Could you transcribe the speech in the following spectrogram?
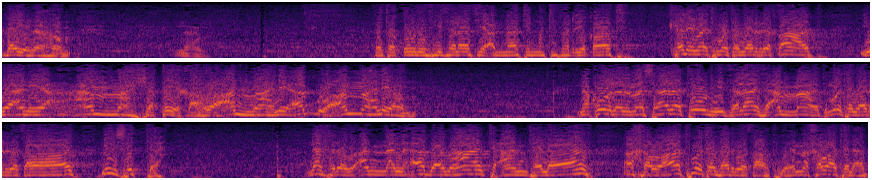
بينهم. نعم. فتقول في ثلاث عمات متفرقات. كلمة متفرقات يعني عمة شقيقة وعمة لأب وعمة لأم. نقول المسألة في ثلاث عمات متفرقات من ستة. نفرض أن الأب مات عن ثلاث أخوات متفرقات لأن أخوات الأب.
